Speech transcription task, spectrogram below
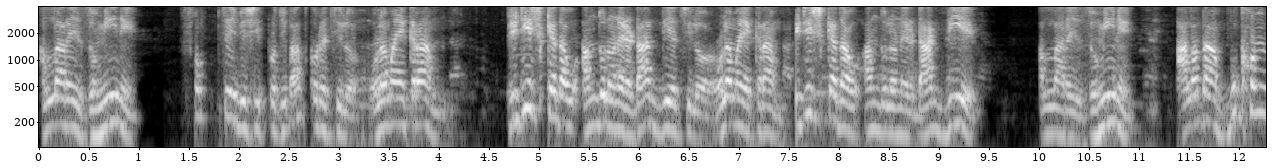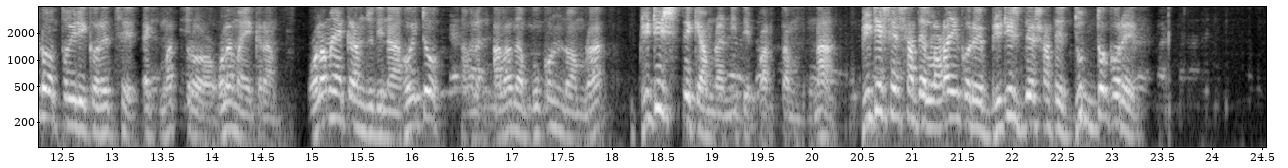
আল্লাহর এই জমিনে সবচেয়ে বেশি প্রতিবাদ করেছিল ওলামা একরাম ব্রিটিশ কেদাও আন্দোলনের ডাক দিয়েছিল ওলামা একরাম ব্রিটিশ কেদাও আন্দোলনের ডাক দিয়ে আল্লাহর জমিনে আলাদা ভূখণ্ড তৈরি করেছে একমাত্র ওলামা একরাম ওলামা একরাম যদি না হইতো, তাহলে আলাদা ভূখণ্ড আমরা ব্রিটিশ থেকে আমরা নিতে পারতাম না। ব্রিটিশের সাথে লড়াই করে, ব্রিটিশদের সাথে যুদ্ধ করে,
